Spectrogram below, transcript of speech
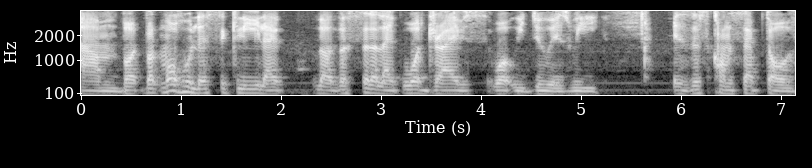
um, but but more holistically, like the, the sort of like what drives what we do is we is this concept of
